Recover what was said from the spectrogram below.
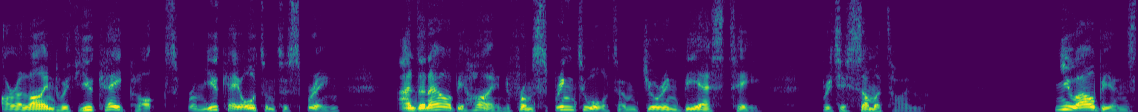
are aligned with UK clocks from UK autumn to spring and an hour behind from spring to autumn during BST, British Summertime. New Albion's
